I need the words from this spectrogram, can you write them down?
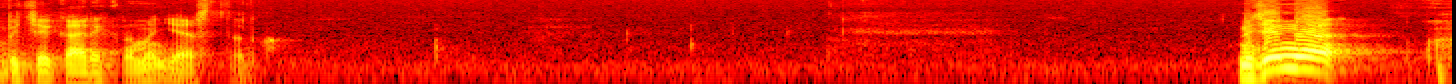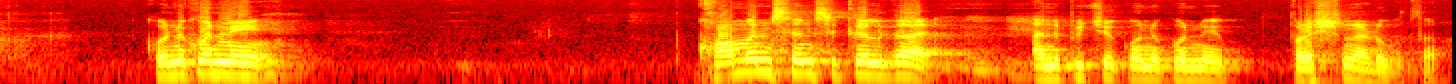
పంపించే కార్యక్రమం చేస్తారు నిజంగా కొన్ని కొన్ని కామన్ సెన్సికల్గా అనిపించే కొన్ని కొన్ని ప్రశ్నలు అడుగుతాను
